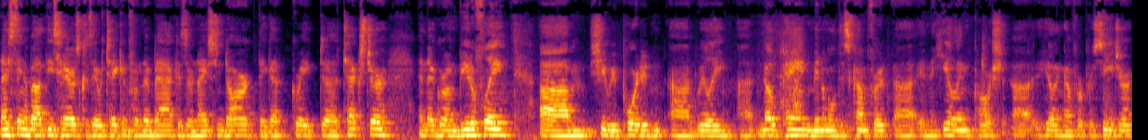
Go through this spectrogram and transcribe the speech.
Nice thing about these hairs, because they were taken from their back, is they're nice and dark. They got great uh, texture and they're growing beautifully. Um, she reported uh, really uh, no pain, minimal discomfort uh, in the healing portion, uh, healing of her procedure.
